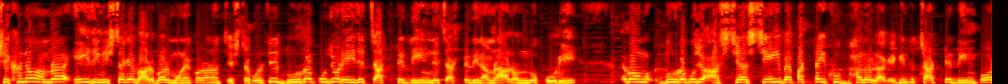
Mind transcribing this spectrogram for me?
সেখানেও আমরা এই জিনিসটাকে বারবার মনে করানোর চেষ্টা করেছি দুর্গাপুজোর এই যে চারটে দিন, যে চারটে দিন আমরা আনন্দ করি এবং দুর্গাপুজো আসছে আসছে, এই ব্যাপারটাই খুব ভালো লাগে। কিন্তু চারটে দিন পর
